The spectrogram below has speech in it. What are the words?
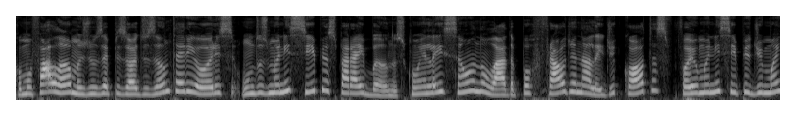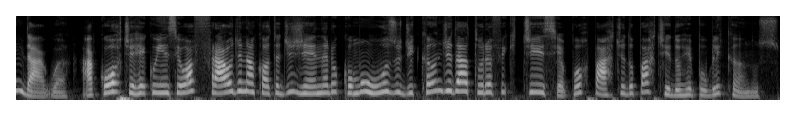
Como falamos nos episódios anteriores, um dos municípios paraibanos com eleição anulada por fraude na lei de cotas foi o município de Mãe d'Água. A corte reconheceu a fraude na cota de gênero como uso de candidatura fictícia por parte do Partido Republicanos.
